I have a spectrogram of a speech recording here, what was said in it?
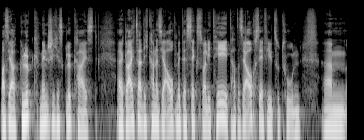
was ja Glück, menschliches Glück heißt. Äh, gleichzeitig kann es ja auch mit der Sexualität, hat es ja auch sehr viel zu tun. Ähm,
